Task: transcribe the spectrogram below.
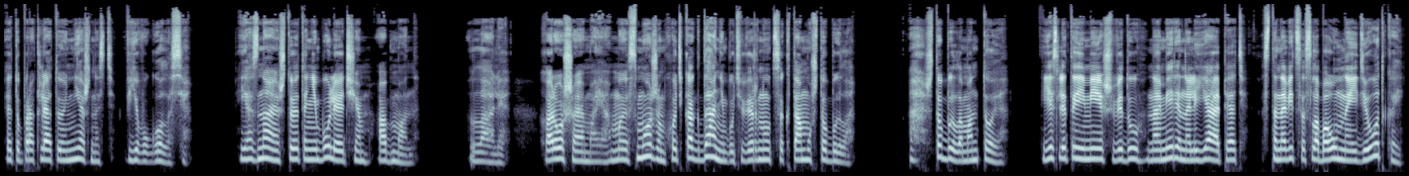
эту проклятую нежность в его голосе. Я знаю, что это не более чем обман. Лали, хорошая моя, мы сможем хоть когда-нибудь вернуться к тому, что было. Что было, Монтоя? Если ты имеешь в виду, намерена ли я опять становиться слабоумной идиоткой,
